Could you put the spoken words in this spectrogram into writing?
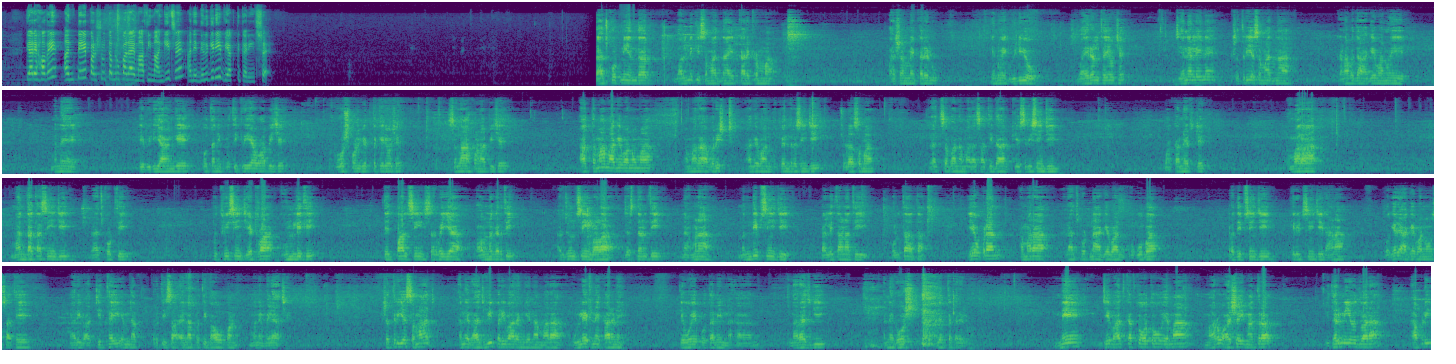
ત્યારે હવે અંતે પરસોત્તમ રૂપાલાએ માફી માંગી છે અને દિલગીરી વ્યક્ત કરી છે. રાજકોટની અંદર વાલ્મીકી સમાજના એક કાર્યક્રમમાં ભાષણ મેં કરેલું. એનો એક વીડિયો વાયરલ થયો છે. જેને લઈને ક્ષત્રિય સમાજના ઘણા બધા આગેવાનોએ મને એ મીડિયા અંગે પોતાની પ્રતિક્રિયાઓ આપી છે. રોષ પણ વ્યક્ત કર્યો છે. સલાહ પણ આપી છે. આ તમામ આગેવાનોમાં અમારા વરિષ્ઠ આગેવાન ભૂપેન્દ્રસિંહજી ચુડાસમા, રાજ્યસભાના મારા સાથીદાર કેસરીસિંહજી, વાંકાનેર સ્ટેટ, અમારા માનદાતાસિંહજી રાજકોટથી પૃથ્વીસિંહ જેઠવા ઘુમલીથી, તેજપાલસિંહ સરવૈયા ભાવનગરથી, અર્જુનસિંહ વાળા જસદણથી ને હમણાં મનદીપસિંહજી પાલીતાણાથી બોલતા હતા. એ ઉપરાંત અમારા રાજકોટના આગેવાન ભોગુભા, પ્રદીપસિંહજી, કિરીટસિંહજી રાણા વગેરે આગેવાનો સાથે મારી વાતચીત થઈ, એમના પ્રતિસા એના પ્રતિભાવો પણ મને મળ્યા છે. ક્ષત્રિય સમાજ અને રાજવી પરિવાર અંગેના મારા ઉલ્લેખને કારણે તેઓએ પોતાની નારાજગી અને રોષ વ્યક્ત કરેલો. મેં જે વાત કરતો હતો એમાં મારો આશય માત્ર વિધર્મીઓ દ્વારા આપણી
